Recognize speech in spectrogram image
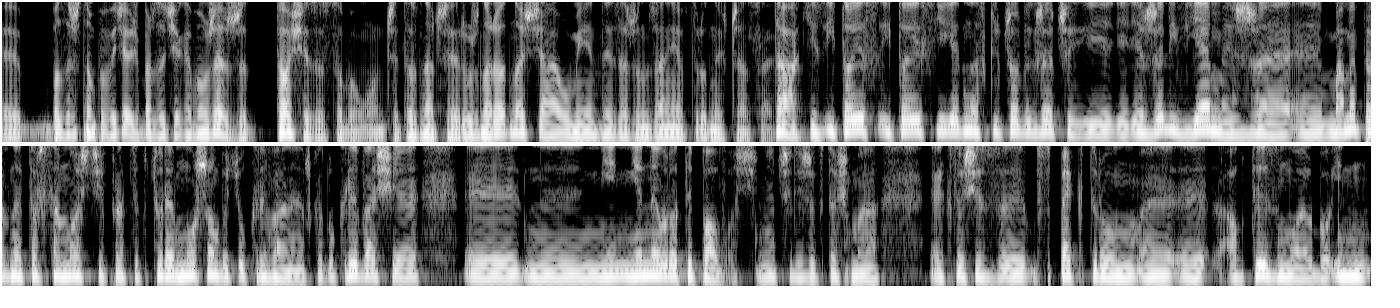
Y, bo zresztą powiedziałeś bardzo ciekawą rzecz, że to się ze sobą łączy. To znaczy różnorodność, a umiejętność zarządzania w trudnych czasach. Tak, jest, i, to jest, i to jest jedna z kluczowych rzeczy. Jeżeli wiemy, że y, mamy pewne tożsamości w pracy, które muszą być ukrywane, na przykład ukrywa się y, nieneurotypowość, nie, nie czyli że ktoś ma, ktoś jest w, w spektrum autyzmu albo in,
